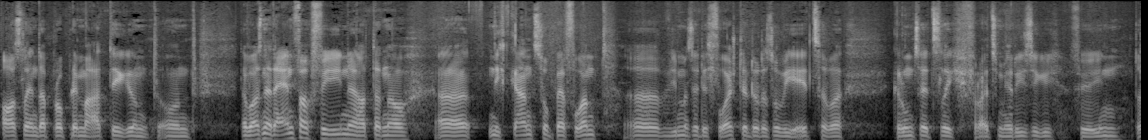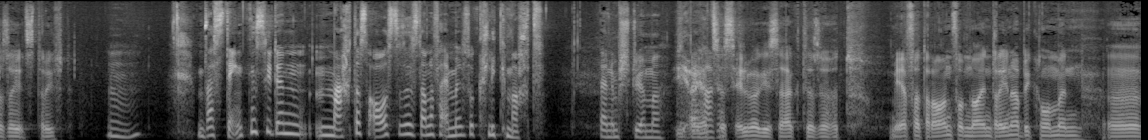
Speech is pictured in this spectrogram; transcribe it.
Ausländerproblematik und, und da war es nicht einfach für ihn. Er hat dann auch äh, nicht ganz so performt, äh, wie man sich das vorstellt oder so wie jetzt, aber grundsätzlich freut es mich riesig für ihn, dass er jetzt trifft. Mhm. Was denken Sie denn, macht das aus, dass es dann auf einmal so Klick macht bei einem Stürmer? Ja, er hat es ja selber gesagt. Also er hat mehr Vertrauen vom neuen Trainer bekommen. Äh,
